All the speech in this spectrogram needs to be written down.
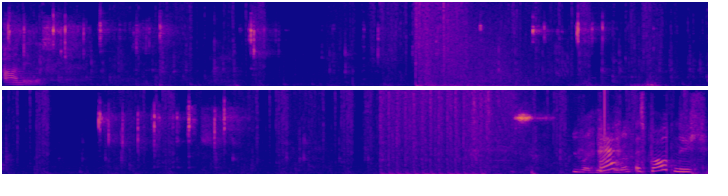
Ah, nee, das. Über den, Hä? oder? Es baut nicht.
